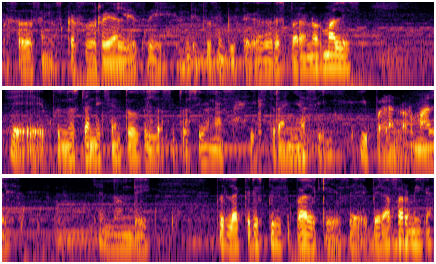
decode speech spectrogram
basadas en los casos reales de, estos investigadores paranormales, eh, pues no están exentos de las situaciones extrañas y, paranormales, en donde pues la actriz principal, que es eh, Vera Farmiga,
